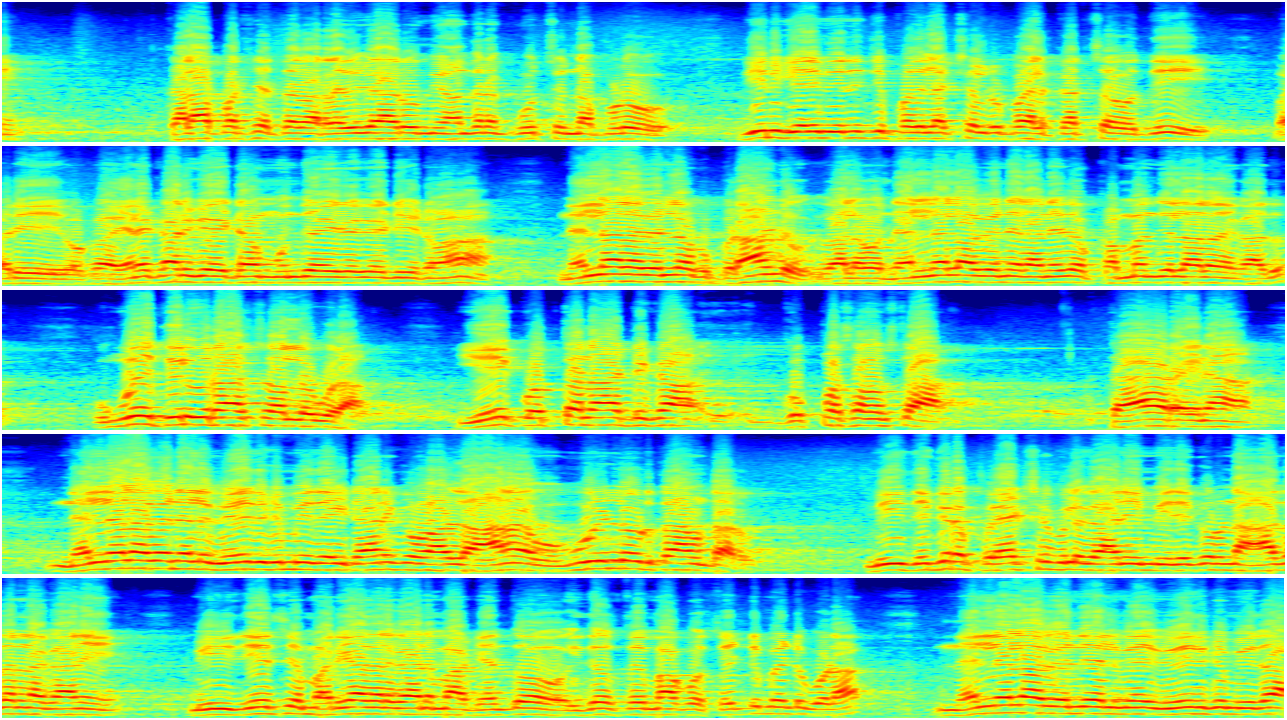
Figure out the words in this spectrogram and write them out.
కళాపరిషత్ రవి గారు మేమందరం కూర్చున్నప్పుడు దీనికి ఎనిమిది నుంచి పది లక్షల రూపాయలు ఖర్చు అవుద్ది. మరి ఒక వెనకడుగు వేయటం ముందు వేయటమా? నెల నెల వెన్నెల ఒక బ్రాండ్. వాళ్ళ నెల నెల వెన్నెల అనేది ఒక ఖమ్మం జిల్లాలోనే కాదు ఉభయ తెలుగు రాష్ట్రాల్లో కూడా. ఏ కొత్త నాటిక గొప్ప సంస్థ తయారైన నెల నెల వెన్నెల వేదిక మీద వేయడానికి వాళ్ళు ఆన ఊళ్ళోడుతూ ఉంటారు. మీ దగ్గర ప్రేక్షకులు కానీ మీ దగ్గర ఉన్న ఆదరణ కానీ మీరు చేసే మర్యాదలు కానీ మాకు ఎంతో ఇది వస్తాయి మాకు సెంటిమెంట్ కూడా నెల నెల వెన్నెల వేదిక మీద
